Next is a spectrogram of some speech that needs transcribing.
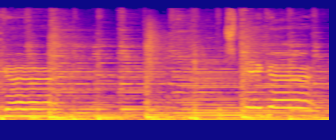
Bigger. It's bigger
